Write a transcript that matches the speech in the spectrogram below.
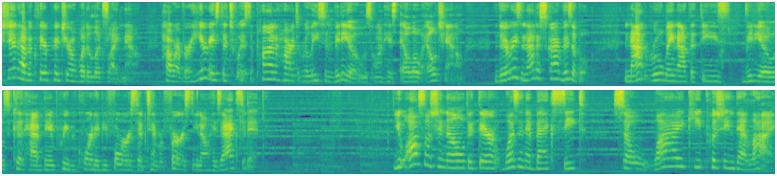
Should have a clear picture of what it looks like now. However, here is the twist. Upon Hart releasing videos on his LOL channel, there is not a scar visible. Not ruling out that these videos could have been pre-recorded before September 1st, you know, his accident. You also should know that there wasn't a back seat, so why keep pushing that lie?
